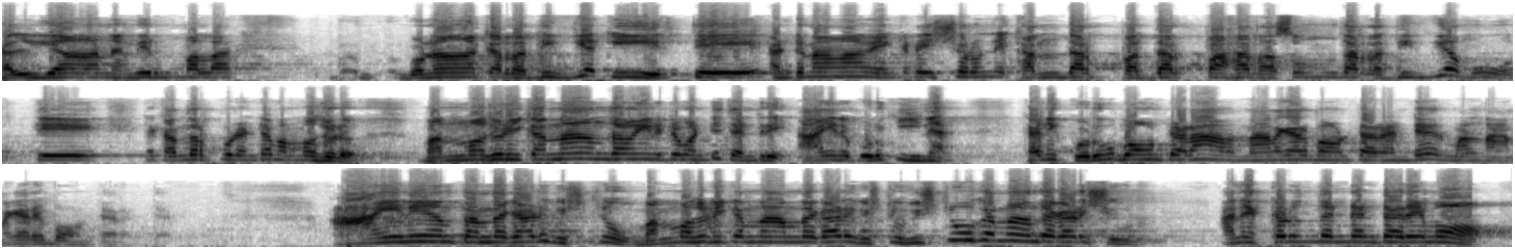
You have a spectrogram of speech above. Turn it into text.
కళ్యాణ నిర్మల గుణాకర దివ్య కీర్తే అంటున్నానా వెంకటేశ్వరుణ్ణి? కందర్ప దర్ప రసుందర దివ్యమూర్తే కందర్పుడు అంటే మన్మధుడు. మన్మధుడి కన్నా అందమైనటువంటి తండ్రి. ఆయన కొడుకు ఈయన. కానీ కొడుకు బాగుంటాడా? నాన్నగారు బాగుంటారంటే మన నాన్నగారే బాగుంటారు. ఆయనే అంత అందగాడు విష్ణువు మన్మధుడి కన్నా అందగాడు విష్ణువు విష్ణువు కన్నా అందగాడు శివుడు. అని ఎక్కడుందండి అంటారేమో?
